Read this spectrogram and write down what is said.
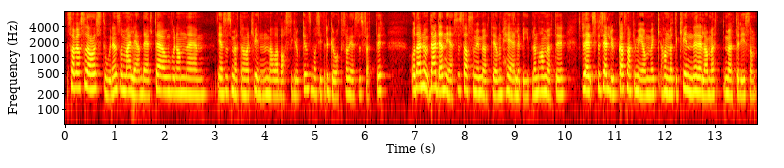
Så har vi også denne historien som Eileen delte, om hvordan eh, Jesus møter denne kvinnen med alabasterkrukken som bare sitter og gråter for Jesus' føtter. Og det er, no, det er, den Jesus da, som vi møter gjennom hele Bibelen. Han møter, spesielt, spesielt Lukas snakker mye om han møter kvinner, eller han møter, møter de som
